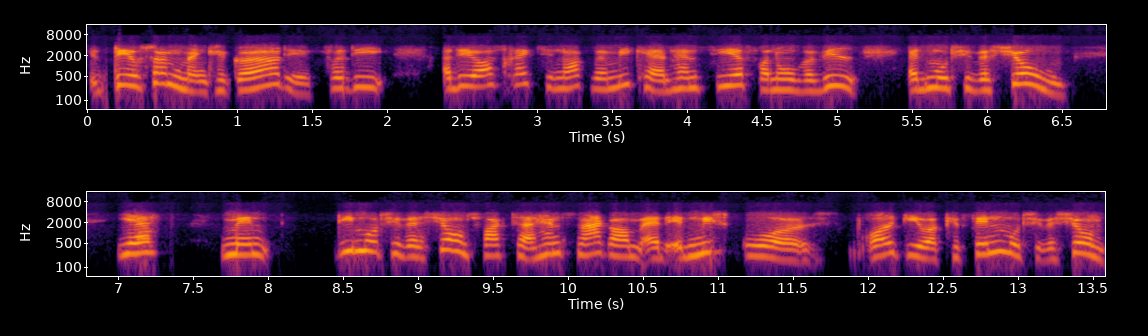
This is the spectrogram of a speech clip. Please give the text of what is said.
det er jo sådan, man kan gøre det, fordi, og det er også rigtigt nok, hvad Michael han siger fra Nova Vid, at motivation, ja, men de motivationsfaktorer, han snakker om, at en misbruger rådgiver kan finde motivation,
